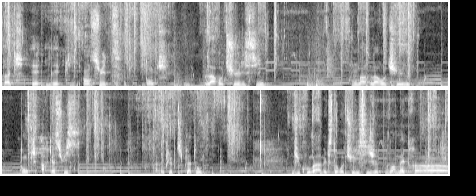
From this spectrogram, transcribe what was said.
tac, et il est plié. Ensuite, donc, la rotule ici. On a la rotule, donc Arca Suisse, avec le petit plateau. Du coup, bah, avec cette rotule ici, je vais pouvoir mettre euh,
